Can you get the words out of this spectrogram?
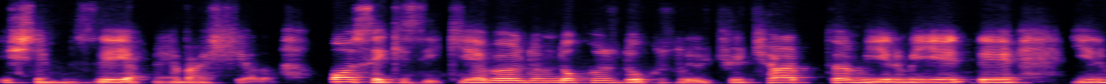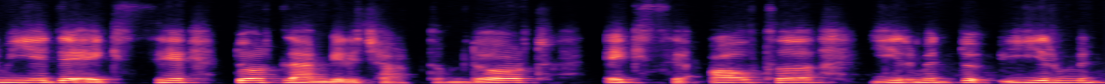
işlemimizi yapmaya başlayalım. 18'i 2'ye böldüm. 9, 9'u 3'ü çarptım. 27, 27 eksi 4 ile 1'i çarptım. 4, eksi 6, 20, 20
